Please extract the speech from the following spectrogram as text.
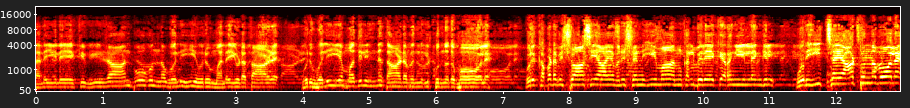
തലയിലേക്ക് വീഴാൻ പോകുന്ന വലിയൊരു മലയുടെ താഴെ ഒരു വലിയ മതിലിന് താഴെ നിൽക്കുന്നത് പോലെ ഒരു കപടവിശ്വാസിയായ മനുഷ്യൻ ഈമാൻ കൽബിലേക്ക് ഇറങ്ങിയില്ലെങ്കിൽ ഒരു ഈച്ചയെ ആട്ടുന്ന പോലെ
